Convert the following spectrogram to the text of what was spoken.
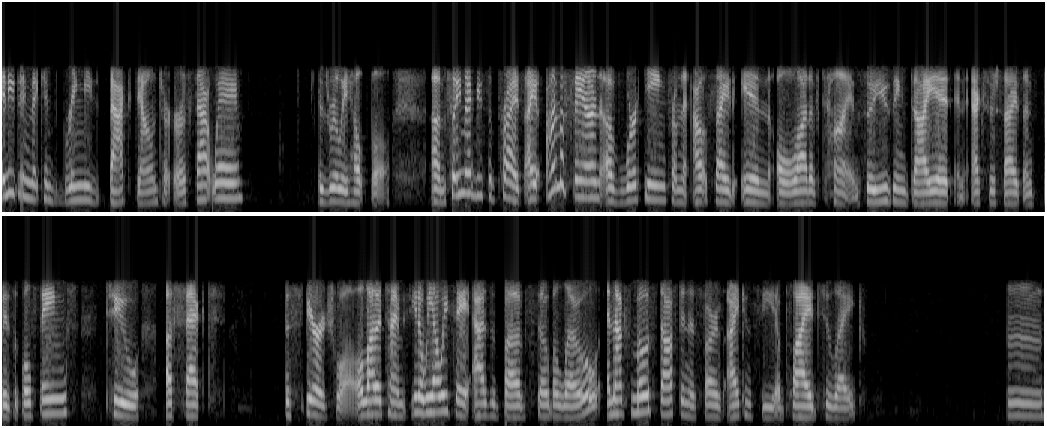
Anything that can bring me back down to earth that way is really helpful. Um, so you might be surprised. I, I'm a fan of working from the outside in a lot of times. So using diet and exercise and physical things to affect the spiritual. A lot of times, you know, we always say as above, so below, and that's most often, as far as I can see, applied to like, mm,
